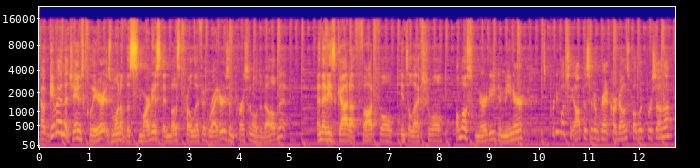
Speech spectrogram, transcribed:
Now, given that James Clear is one of the smartest and most prolific writers in personal development, and that he's got a thoughtful, intellectual, almost nerdy demeanor, it's pretty much the opposite of Grant Cardone's public persona.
